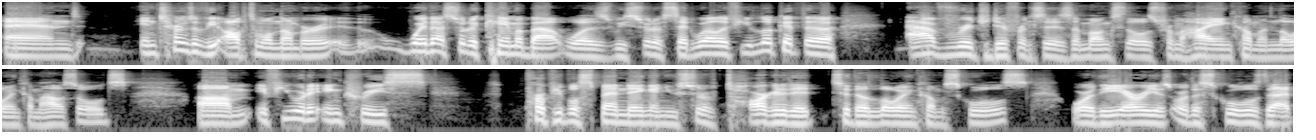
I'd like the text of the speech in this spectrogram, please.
and in terms of the optimal number, where that sort of came about was we sort of said, well, if you look at the average differences amongst those from high income and low income households, um, if you were to increase per pupil spending and you sort of targeted it to the low income schools or the areas or the schools that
